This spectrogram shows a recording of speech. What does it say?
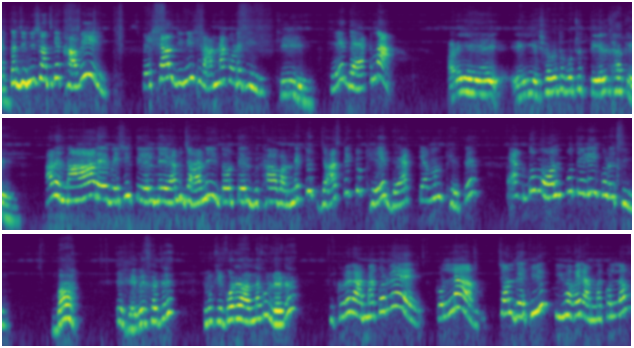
একটা জিনিস আজকে খাবি? স্পেশাল জিনিস রান্না করেছি। কি? খেয়ে দেখ না। আরে এই এসবে তো প্রচুর তেল থাকে। আরে না রে বেশি তেল নেই। আমি জানি তোর তেল খাবার না একটু জাস্ট একটু খেয়ে দেখ কেমন খেতে। একদম অল্প তেলেই করেছি। বাহ! তুই হেভি খেতে? তুমি কি করে রান্না করলে এটা? কি করে রান্না করবে? করলাম। চল দেখি কীভাবে রান্না করলাম।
